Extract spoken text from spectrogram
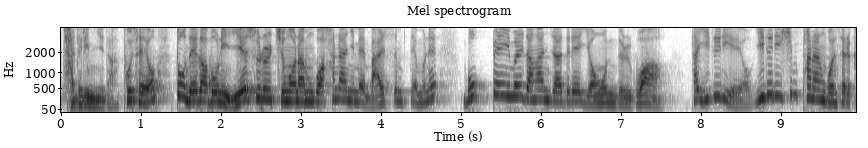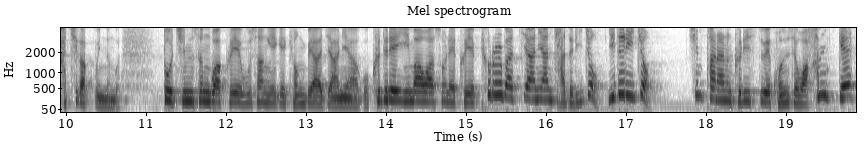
자들입니다. 보세요. 또 내가 보니 예수를 증언함과 하나님의 말씀 때문에 목배임을 당한 자들의 영혼들과 다 이들이에요. 이들이 심판하는 권세를 같이 갖고 있는 거예요. 또 짐승과 그의 우상에게 경배하지 아니하고 그들의 이마와 손에 그의 표를 받지 아니한 자들이죠. 이들이죠. 심판하는 그리스도의 권세와 함께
